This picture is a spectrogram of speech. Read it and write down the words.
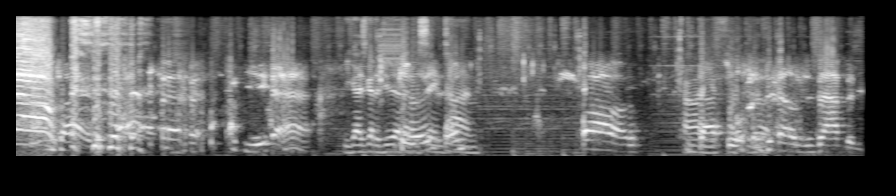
No! Yeah. You guys gotta do that at the same time. Oh, Kyle, Bastard. you What the hell just happened?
